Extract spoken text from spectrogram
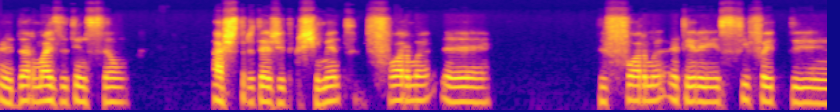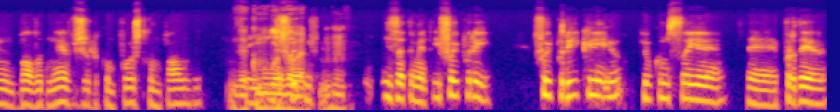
a dar mais atenção à estratégia de crescimento de forma a, de forma a ter esse efeito de bola de neve, juro composto, compound. De acumulador. Foi, uhum. Exatamente, e foi por aí. Foi por aí que eu, que eu comecei a, a, perder,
